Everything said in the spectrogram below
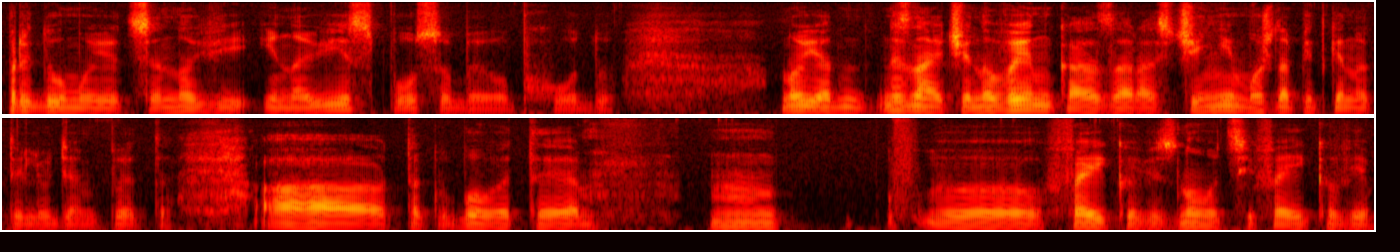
придумуються нові і нові способи обходу. Ну, я не знаю, чи новинка зараз, чи ні, можна підкинути людям. А так мовити, фейкові, знову ці фейкові,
